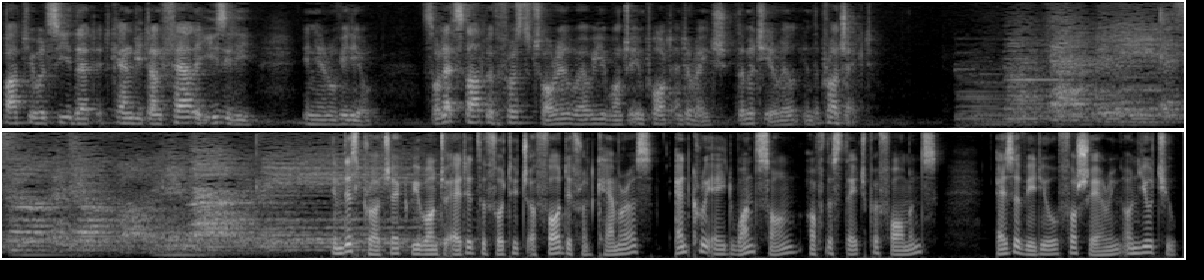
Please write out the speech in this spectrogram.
but you will see that it can be done fairly easily in Nero Video. So let's start with the first tutorial where we want to import and arrange the material in the project. In this project we want to edit the footage of four different cameras and create one song of the stage performance as a video for sharing on YouTube.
